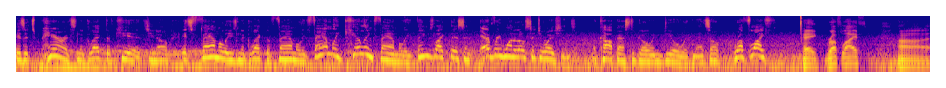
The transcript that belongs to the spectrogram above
is it's parents' neglect of kids. You know, it's families' neglect of family, family killing family, things like this. In every one of those situations, a cop has to go and deal with, man. So rough life. Hey, rough life. Uh,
